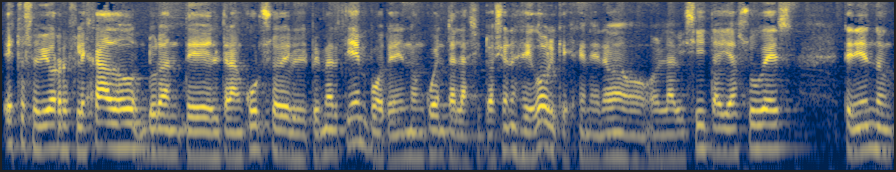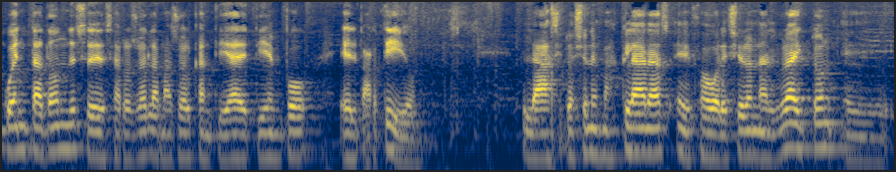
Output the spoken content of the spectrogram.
Esto se vio reflejado durante el transcurso del primer tiempo, teniendo en cuenta las situaciones de gol que generó la visita y a su vez teniendo en cuenta dónde se desarrolló la mayor cantidad de tiempo el partido. Las situaciones más claras eh, favorecieron al Brighton eh,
